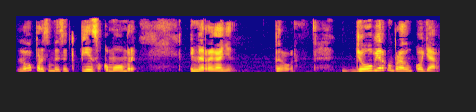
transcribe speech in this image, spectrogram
luego por eso me dicen que pienso como hombre y me regañan. Pero bueno, yo hubiera comprado un collar.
